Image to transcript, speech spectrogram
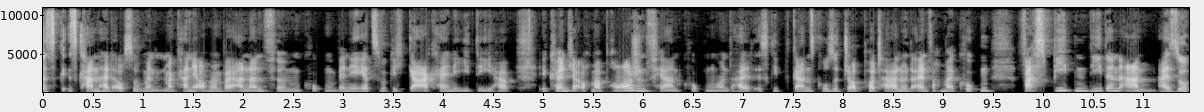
es, es kann halt auch so, man, man kann ja auch mal bei anderen Firmen gucken, wenn ihr jetzt wirklich gar keine Idee habt. Ihr könnt ja auch mal branchenfern gucken und halt, es gibt ganz große Jobportale und einfach mal gucken, gucken, was bieten die denn an? Also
